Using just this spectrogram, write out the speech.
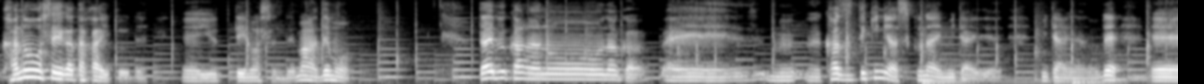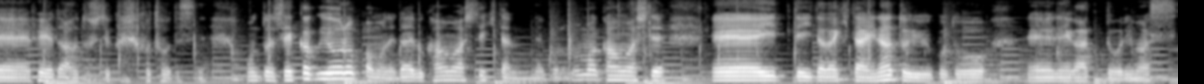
可能性が高いとね、え言っていますんで、まあでも、だいぶか、あのなんか、えー数的には少ないみたいで、みたいなので、えーフェードアウトしてくることをですね、本当にせっかくヨーロッパもね、だいぶ緩和してきたのでね、このまま緩和して、えー、行っていただきたいなということを、えー願っております。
